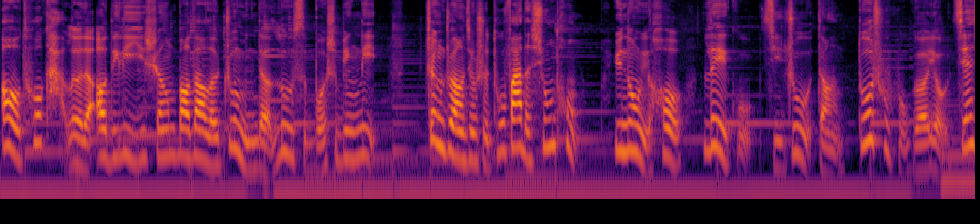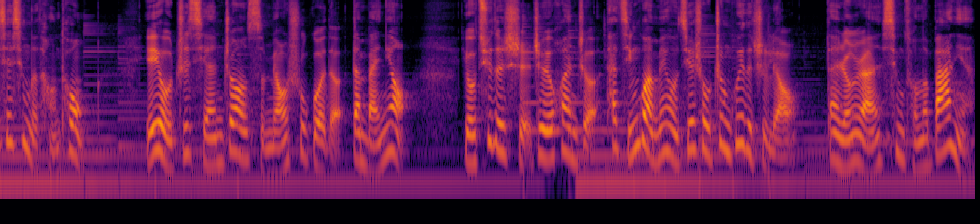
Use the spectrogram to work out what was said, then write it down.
奥托·卡勒的奥地利医生报道了著名的露丝博士病例，症状就是突发的胸痛。运动以后，肋骨、脊柱等多处骨骼有间歇性的疼痛，也有之前 Jones 描述过的蛋白尿。有趣的是，这位患者他尽管没有接受正规的治疗，但仍然幸存了八年。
